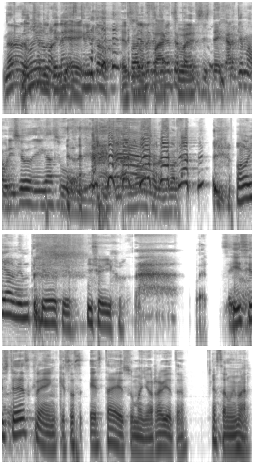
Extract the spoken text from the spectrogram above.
No, no, No, de hecho lo tiene ahí eh, escrito. es Probablemente tiene entre paréntesis. Dejar que Mauricio diga su algo sobre el golf. Obviamente se iba a decir. Y se dijo. Sí, Y no, si ustedes creen que esta es su mayor rabieta, están muy mal.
